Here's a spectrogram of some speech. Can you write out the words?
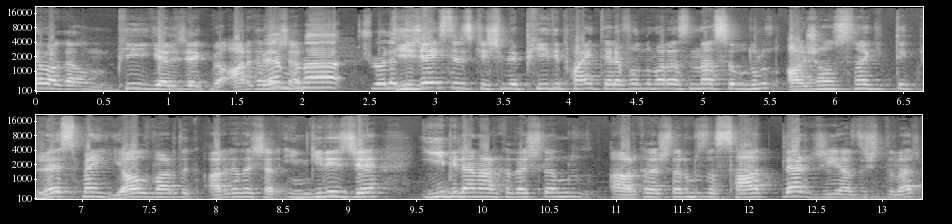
E bakalım P gelecek mi? Ben Arkadaşlar buna şöyle Diyeceksiniz ki şimdi PewDiePie'in telefon numarasını nasıl buldunuz? Ajansına gittik. Resmen yalvardık. Arkadaşlar İngilizce iyi bilen arkadaşlarımız arkadaşlarımızla saatlerce yazıştılar.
